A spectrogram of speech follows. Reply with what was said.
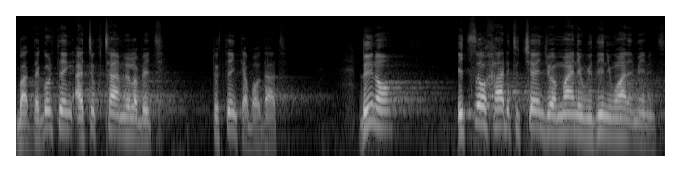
But the good thing, I took time a little bit to think about that. Do you know, it's so hard to change your mind within one minute.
